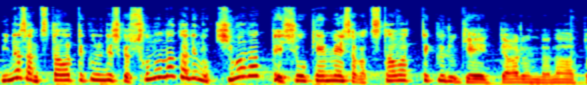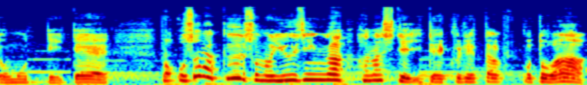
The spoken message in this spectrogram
皆さん伝わってくるんですけどその中でも際立って一生懸命さが伝わってくる芸ってあるんだなと思っていてまあ、おそらくその友人が話していてくれたことは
